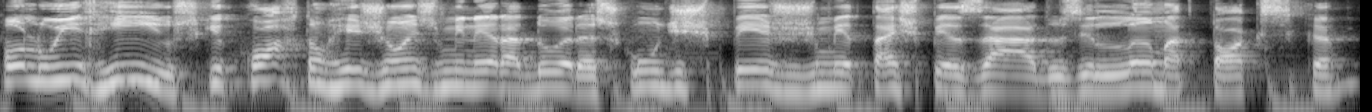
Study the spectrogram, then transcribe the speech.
poluir rios que cortam regiões mineradoras com o despejo de metais pesados e lama tóxica,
